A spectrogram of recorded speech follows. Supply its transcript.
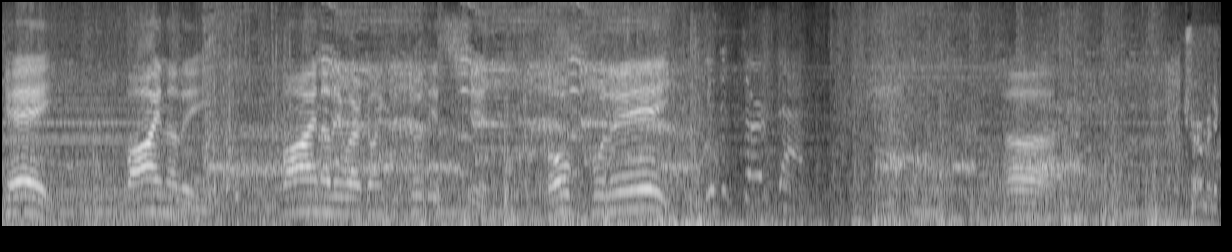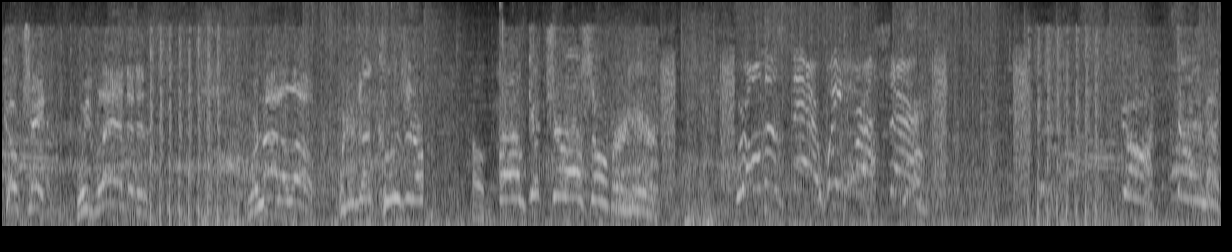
Okay, finally, finally we're going to do this shit. Hopefully. You deserve that. Uh, Sherman to Coach Hayden, we've landed and we're not alone. When you're done cruising around, oh God. oh, get your ass over here. We're almost there. Wait for us, sir. God damn it!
